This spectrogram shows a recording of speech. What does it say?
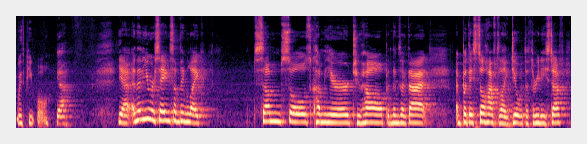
with people. Yeah. Yeah, and then you were saying something like some souls come here to help and things like that, but they still have to like deal with the 3D stuff.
